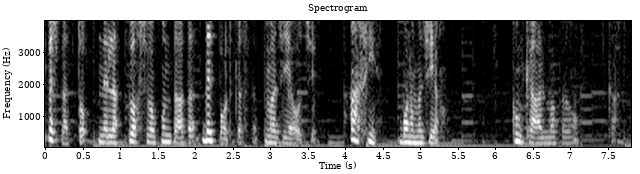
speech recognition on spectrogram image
vi aspetto nella prossima puntata del podcast Magia Oggi. Ah sì, buona magia. Con calma però, calma.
